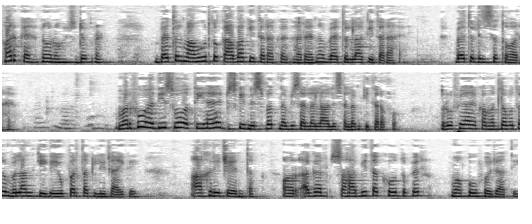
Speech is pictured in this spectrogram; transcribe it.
فرق ہے نو نو اٹس ڈفرنٹ بیت المامور تو کعبہ کی طرح کا گھر ہے نا، بیت اللہ کی طرح ہے۔ بیت العزت اور ہے۔ مرفو حدیث وہ ہوتی ہے جس کی نسبت نبی صلی اللہ علیہ وسلم کی طرف ہو۔ روفیہ کا مطلب ہوتا ہے بلند کی گئی، اوپر تک لی جائی گئی، آخری چین تک۔ اور اگر صحابی تک ہو تو پھر موقوف ہو جاتی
